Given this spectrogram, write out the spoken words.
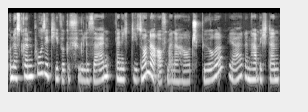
Und das können positive Gefühle sein, wenn ich die Sonne auf meiner Haut spüre, ja, dann habe ich dann,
